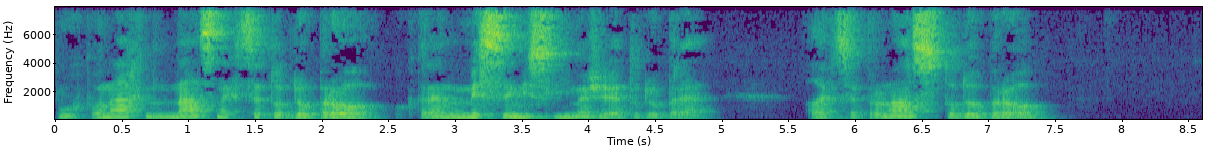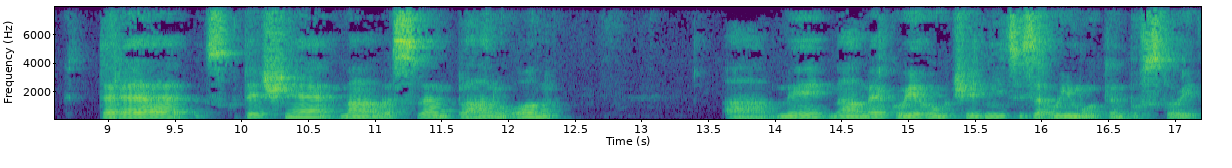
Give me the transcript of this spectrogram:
Bůh po nás, nechce to dobro, o kterém my si myslíme, že je to dobré, ale chce pro nás to dobro, které skutečně má ve svém plánu On. A my máme jako jeho učedníci zaujmout ten postoj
